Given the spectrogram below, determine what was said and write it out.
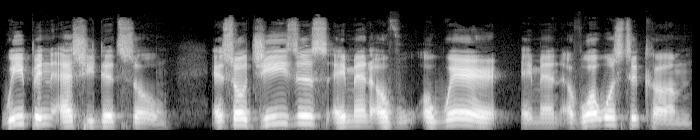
weeping as she did so. And so Jesus, amen, of aware, amen, of what was to come,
